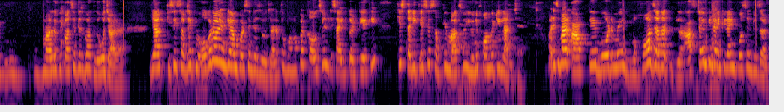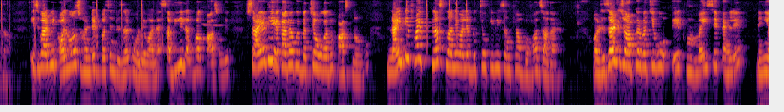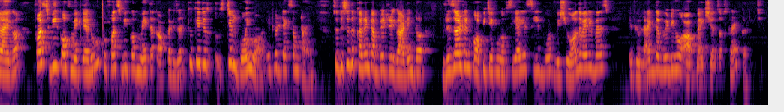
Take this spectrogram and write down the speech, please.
मान लो कि परसेंटेज बहुत लो जा रहा है, या किसी सब्जेक्ट में ओवरऑल इंडिया में परसेंटेज लो जा रहा है तो वहाँ पर काउंसिल डिसाइड करती है कि किस तरीके से सबके मार्क्स में यूनिफॉर्मिटी लानी चाहिए। और इस बार आपके बोर्ड में बहुत ज़्यादा लास्ट टाइम भी 99 परसेंट रिज़ल्ट था। इस बार भी ऑलमोस्ट 100 परसेंट रिज़ल्ट होने वाला है। सभी लगभग पास होंगे। शायद ही एक आधा कोई बच्चा होगा जो पास ना हो। 95 प्लस लाने वाले बच्चों की भी संख्या बहुत ज़्यादा है। और रिज़ल्ट जो आपका बच्चे, वो एक मई से पहले नहीं आएगा। फ़र्स्ट वीक ऑफ़ मे कह लूँ तो फ़र्स्ट वीक ऑफ़ मे तक आपका रिज़ल्ट क्योंकि it is still going on it will take some time so this is the current update regarding the result and copy checking of CISC board. Wish you all the very best if you like the video, आप like, share subscribe कर दीजिए।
